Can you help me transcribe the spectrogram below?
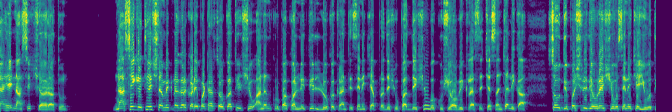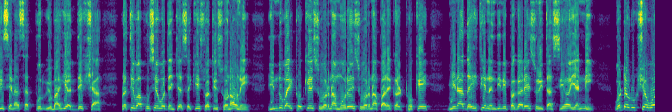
आहे नाशिक शहरातून. नाशिक येथील श्रमिक नगर कडेपठार चौकातील शिव आनंद कृपा कॉलनीतील लोकक्रांती सेनेच्या प्रदेश उपाध्यक्ष व कृषी हॉबी क्लासेसच्या संचालिका सौ दीपश्री देवरे शिवसेनेच्या युवती सेना सातपूर विभागीय अध्यक्षा प्रतिभा फुसे व त्यांच्या सखी स्वाती सोनावणे इंदुबाई ठोके सुवर्णा मोरे सुवर्णा पारेकर ठोके मीना दहिते नंदिनी पगारे सुनीता सिंह यांनी वटवृक्ष व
